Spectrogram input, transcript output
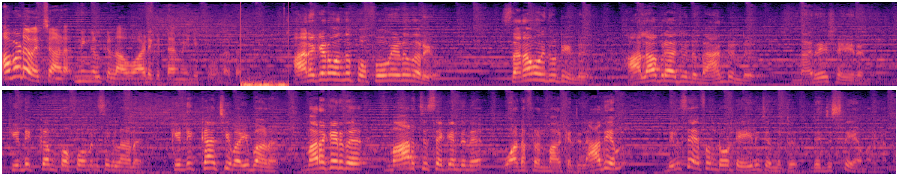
അവിടെ വെച്ചാണ് നിങ്ങൾക്കുള്ള അവാർഡ് കിട്ടാൻ വേണ്ടി പോകുന്നത്. ആരൊക്കെയാണ് വന്ന് പെർഫോം ചെയ്യണമെന്ന് അറിയോ സന മൊയ്തൂട്ടി ഉണ്ട് ആലാബ് രാജുവിന്റെ ബാൻഡ് ഉണ്ട് നരേഷ് അയ്യരൻ കിടുക്കം പെർഫോമൻസുകളാണ് കിടുക്കാച്ചി വൈബാണ്. മറക്കരുത്. മാർച്ച് സെക്കൻഡിന് വാട്ടർ ഫ്രണ്ട് മാർക്കറ്റിൽ. ആദ്യം ദിൽസ എഫ് എം ഡോട്ട് എയിൽ ചെന്നിട്ട് രജിസ്റ്റർ ചെയ്യാൻ മറക്കണ്ട.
